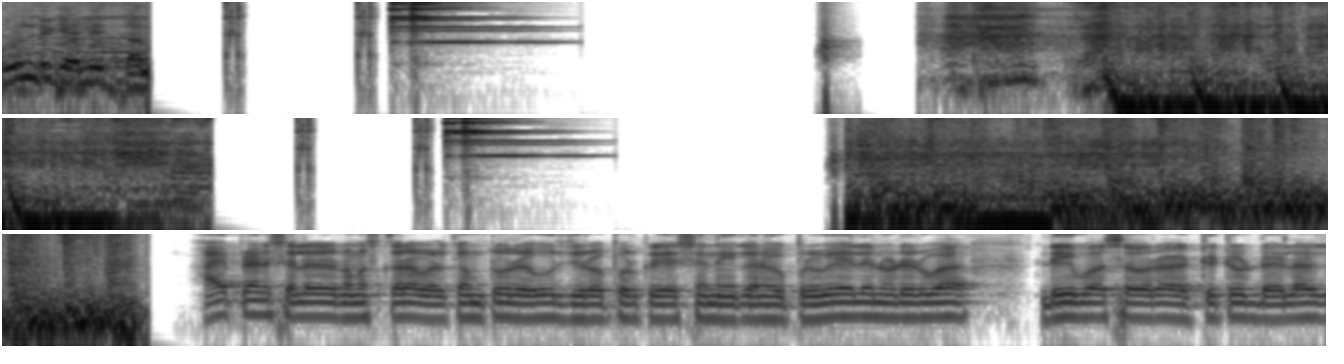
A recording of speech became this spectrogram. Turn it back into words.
ಗುಂಡಿಗೆಲಿ ಹಾಯ್ ಫ್ರೆಂಡ್ಸ್ ಎಲ್ಲರಿಗೂ ನಮಸ್ಕಾರ. ವೆಲ್ಕಮ್ ಟು ರೆವೂರ್ ಜೀರೋ ಫೋರ್ ಕ್ರಿಯೇಷನ್ ಈಗ ನೀವು ಪ್ರಿವಿಯಲ್ಲಿ ನೋಡಿರುವ ಡಿ ಬಾಸ್ ಅವರ ಅಟಿಟ್ಯೂಡ್ ಡೈಲಾಗ್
